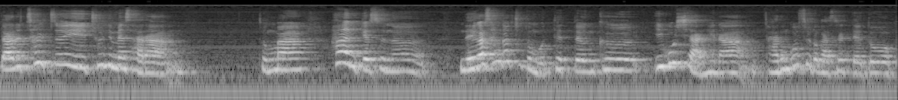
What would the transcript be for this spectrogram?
나를 철저히 주님의 사랑 정말 하나님께서는 내가 생각지도 못했던 그 이곳이 아니라 다른 곳으로 갔을 때도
